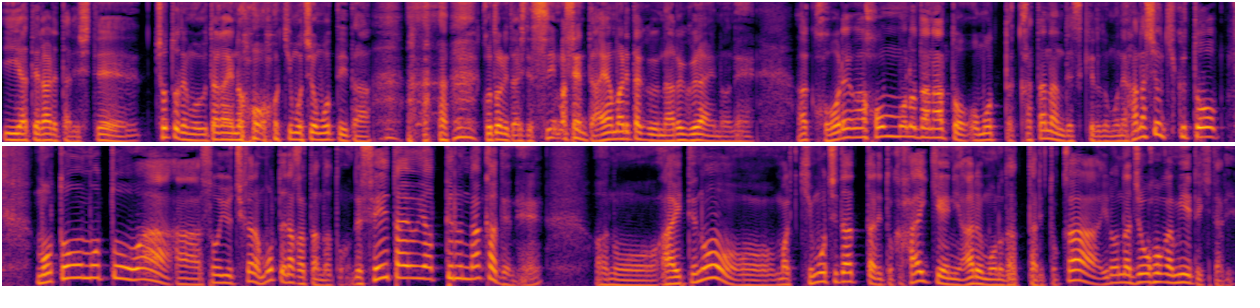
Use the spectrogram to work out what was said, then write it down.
言い当てられたりして、ちょっとでも疑いの 気持ちを持っていた ことに対してすいませんって謝りたくなるぐらいのね、あ、これは本物だなと思った方なんですけれどもね、話を聞くと、もともとはあそういう力を持ってなかったんだと。で、生体をやってる中でね、あの、相手の、ま、気持ちだったりとか背景にあるものだったりとか、いろんな情報が見えてきたり、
